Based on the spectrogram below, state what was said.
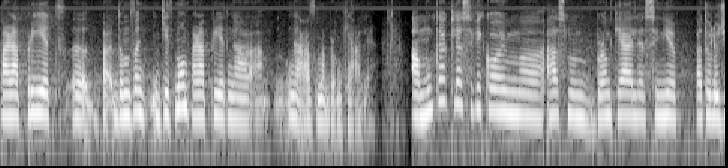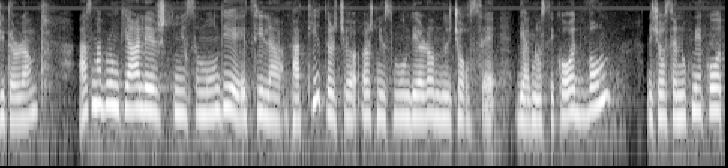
paraprihet, domethënë gjithmonë paraprihet nga, nga asma bronkiale. A mund ta klasifikojmë asmën bronkiale si një patologji të rëndë? Asma bronkiale është një sëmundje e cila patjetër që është një sëmundje e rëndë në qoftë se diagnostikohet vonë, Në qoftë se nuk mjekohet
